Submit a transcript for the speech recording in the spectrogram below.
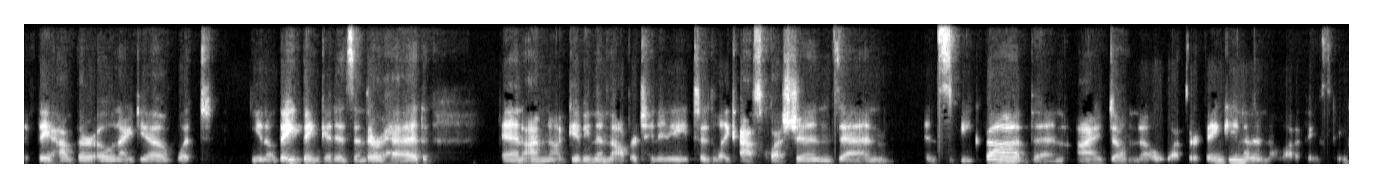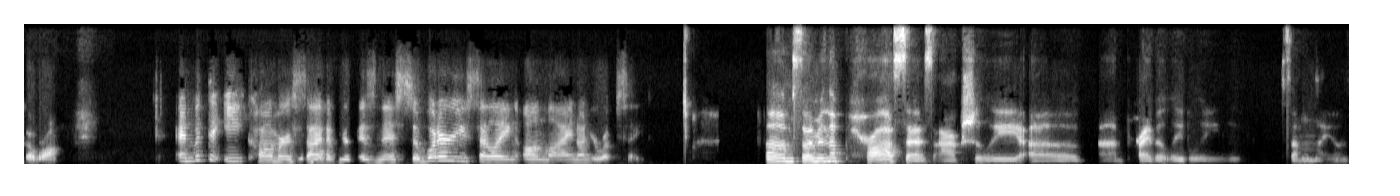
if they have their own idea of what you know they think it is in their head and I'm not giving them the opportunity to like ask questions and and speak that, then I don't know what they're thinking and then a lot of things can go wrong. And with the e-commerce side of your business, so what are you selling online on your website? Um, so I'm in the process actually of um, private labeling some of my own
